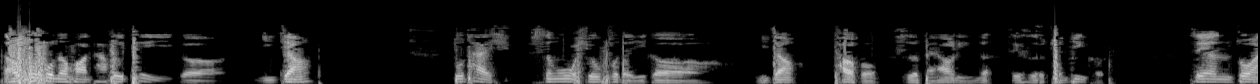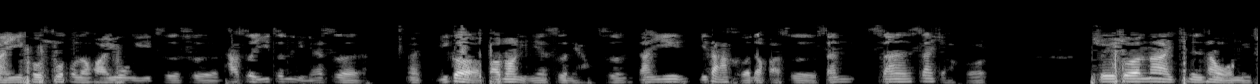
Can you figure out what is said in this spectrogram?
然后术后的话，它会配一个泥浆。多肽生物修复的一个凝胶套盒是百奥林的，这是纯进口的。这样做完以后，术后的话用一支是，它是一支里面是，呃，一个包装里面是两支，但一一大盒的话是三三三小盒。所以说，那基本上我每次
